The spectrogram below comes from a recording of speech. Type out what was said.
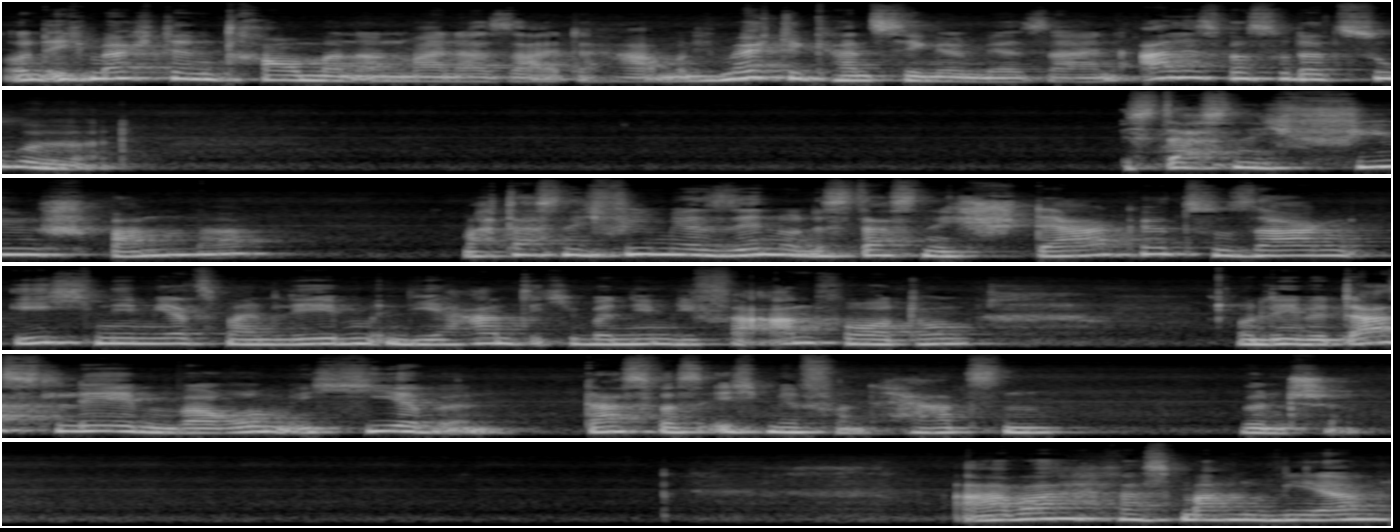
Und ich möchte einen Traummann an meiner Seite haben und ich möchte kein Single mehr sein. Alles, was so dazugehört. Ist das nicht viel spannender? Macht das nicht viel mehr Sinn und ist das nicht Stärke zu sagen, ich nehme jetzt mein Leben in die Hand, ich übernehme die Verantwortung und lebe das Leben, warum ich hier bin, das, was ich mir von Herzen wünsche. Aber was machen wir?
